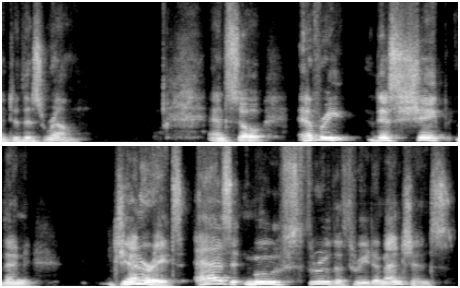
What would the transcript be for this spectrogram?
into this realm. And so every this shape then generates as it moves through the three dimensions,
